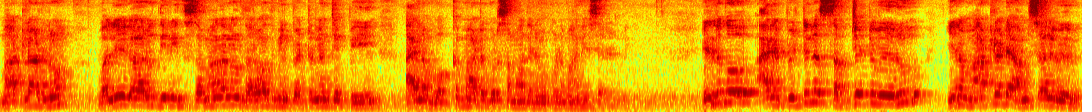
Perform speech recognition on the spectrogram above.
మాట్లాడను. వలీ గారు దీనికి సమాధానం తర్వాత మీరు పెట్టండి అని చెప్పి ఆయన ఒక్క మాట కూడా సమాధానం ఇవ్వకుండా మానేశారండి. ఎందుకు? ఆయన పెట్టిన సబ్జెక్టు వేరు ఈయన మాట్లాడే అంశాలు వేరు.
